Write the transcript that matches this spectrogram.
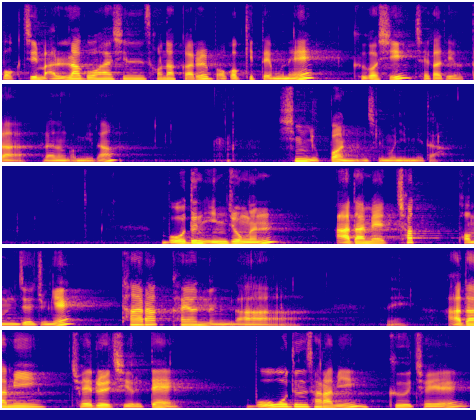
먹지 말라고 하신 선악과를 먹었기 때문에 그것이 죄가 되었다라는 겁니다. 16번 질문입니다. 모든 인종은 아담의 첫 범죄 중에 타락하였는가? 네. 아담이 죄를 지을 때 모든 사람이 그 죄에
